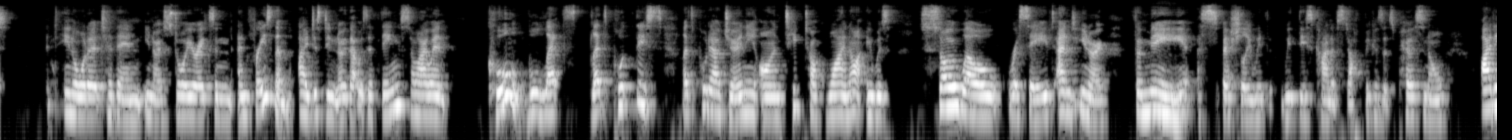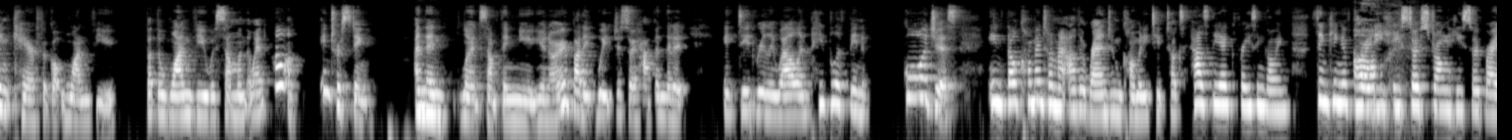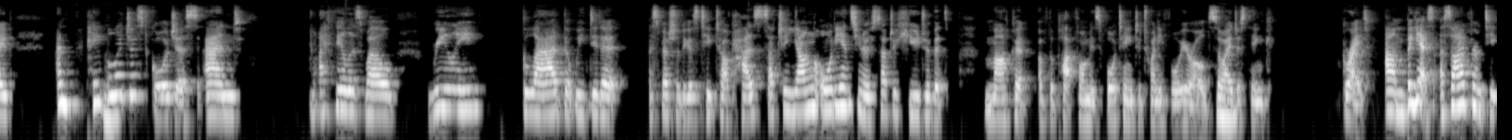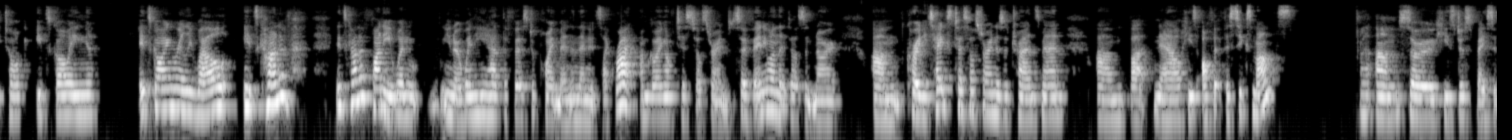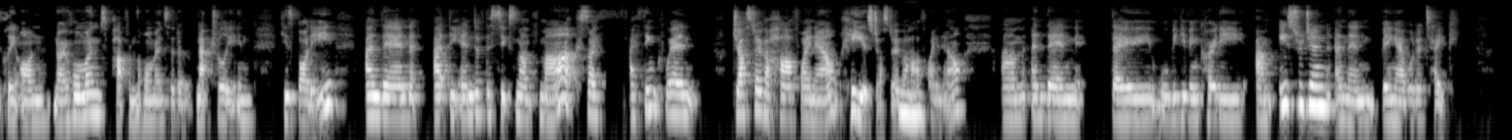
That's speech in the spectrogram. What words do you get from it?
in order to then, you know, store your eggs and, and freeze them. I just didn't know that was a thing. So I went, cool, well let's let's put this, let's put our journey on TikTok. Why not? It was so well received. And, you know, for me, mm. especially with with this kind of stuff, because it's personal, I didn't care if it got one view. But the one view was someone that went, oh, interesting. And then hmm. learned something new, you know. But it we just so happened that it it did really well, and people have been gorgeous. In, they'll comment on my other random comedy TikToks. How's the egg freezing going? Thinking of Cody. Oh. He's so strong. He's so brave. And people mm. are just gorgeous. And I feel as well really glad that we did it, especially because TikTok has such a young audience. You know, such a huge of its market of the platform is 14 to 24 year olds. So mm. I just think great. Um, but yes, aside from TikTok, it's going it's going really well. It's kind of it's kind of funny when you know when he had the first appointment and then it's like right i'm going off testosterone. So for anyone that doesn't know um, cody takes testosterone as a trans man um, but now he's off it for six months. Um, so he's just basically on no hormones apart from the hormones that are naturally in his body. And then at the end of the six month mark so i, th- I think we're just over halfway now. He is just over mm. halfway now um, and then they will be giving Cody um, estrogen and then being able to take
